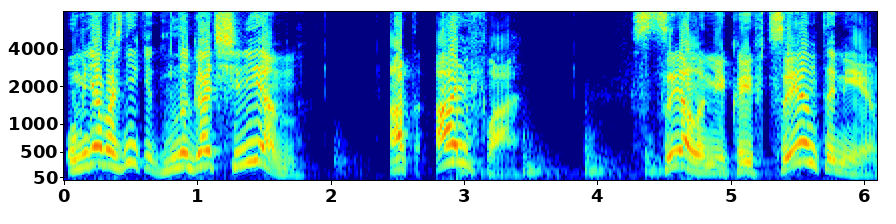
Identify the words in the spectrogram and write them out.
У меня возникнет многочлен от альфа с целыми коэффициентами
